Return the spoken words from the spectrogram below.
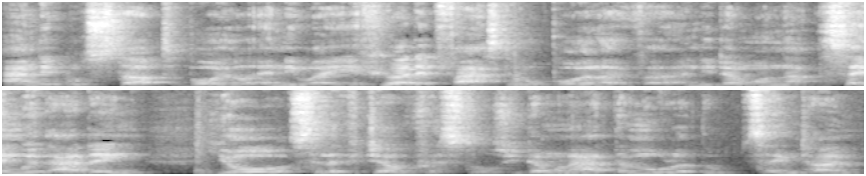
and it will start to boil anyway. If you add it fast, it will boil over, and you don't want that. The same with adding your silica gel crystals. You don't want to add them all at the same time.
